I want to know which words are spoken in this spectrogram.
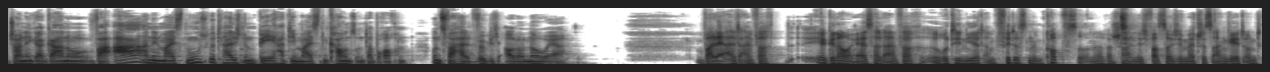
Johnny Gargano war A an den meisten Moves beteiligt und B hat die meisten Counts unterbrochen. Und zwar halt wirklich out of nowhere. Weil er halt einfach, ja genau, er ist halt einfach routiniert am fittesten im Kopf so, ne, wahrscheinlich, was solche Matches angeht. Und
